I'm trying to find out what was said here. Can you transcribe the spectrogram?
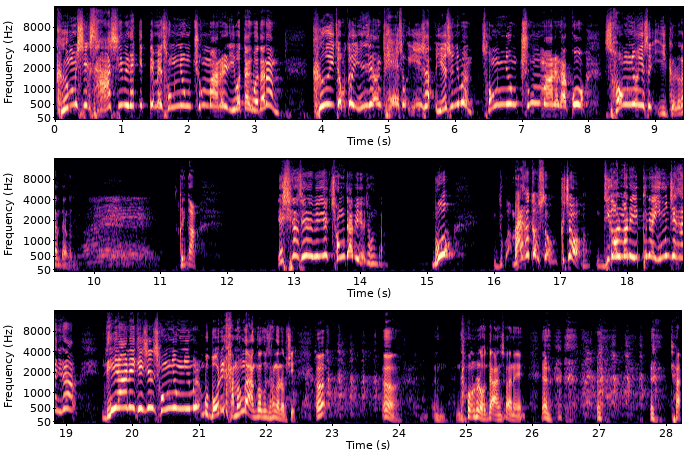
금식 40일 했기 때문에 성령 충만을 입었다기보다는 그 이전부터 인생은 계속 예수님은 성령 충만을 갖고 성령에서 이끌어간다는 거지. 그러니까 신앙생활의 정답이에요, 정답. 뭐 말할 것도 없어. 그죠? 네가 얼마나 이쁘냐 이 문제가 아니라 내 안에 계신 성령님을 뭐 머리 감은 거 안 가고 상관없이. 어? 어. 음, 나 오늘 어디 안수하네. 어. 자,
